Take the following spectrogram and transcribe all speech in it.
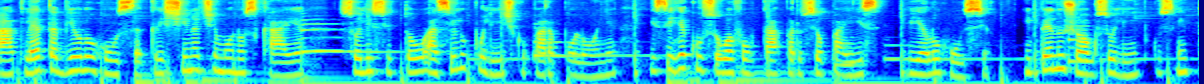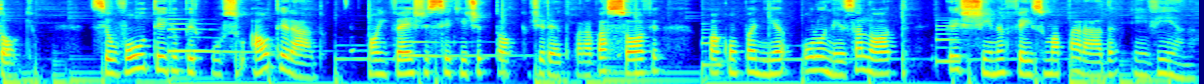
a atleta bielorrussa Kristina Timonoskaya solicitou asilo político para a Polônia e se recusou a voltar para o seu país, Bielorrússia, em plenos Jogos Olímpicos em Tóquio. Seu voo teve o percurso alterado. Ao invés de seguir de Tóquio direto para Varsóvia, com a companhia polonesa LOT, Cristina fez uma parada em Viena.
